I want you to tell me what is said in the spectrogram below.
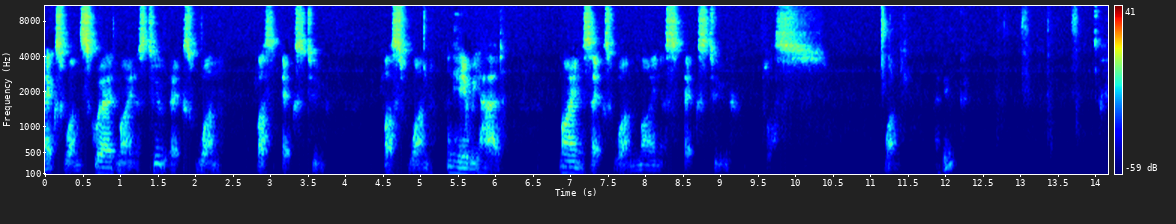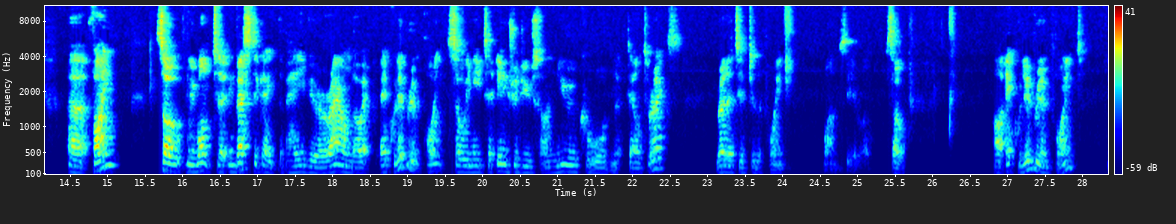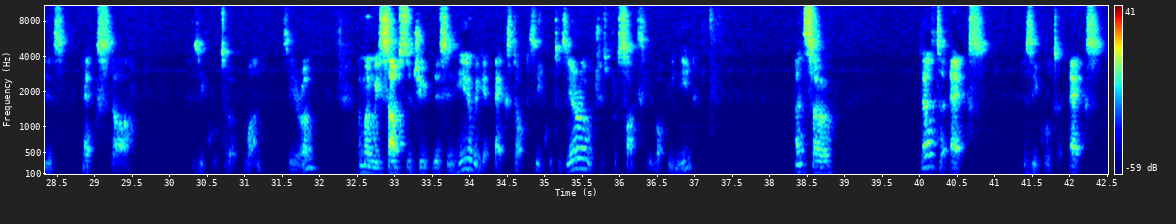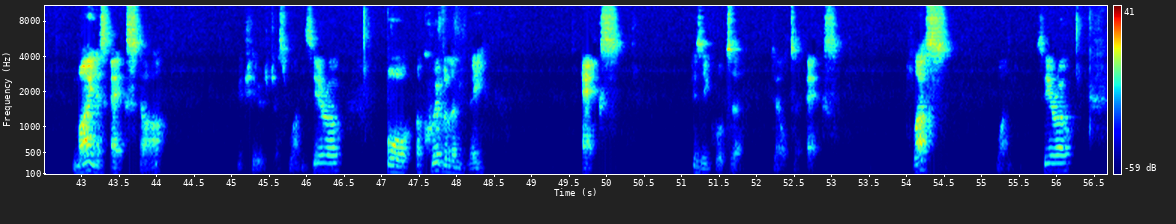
x1 squared minus 2x1 plus x2 plus 1. And here we had minus x1 minus x2 plus 1, I think. Uh, fine. So we want to investigate the behavior around our equilibrium point, so we need to introduce our new coordinate delta x relative to the point 1, 0. So our equilibrium point is x star is equal to 1, 0. And when we substitute this in here, we get x dot is equal to 0, which is precisely what we need. And so delta x is equal to x minus x star, which here is just 1, 0, or equivalently, x is equal to delta x plus 1, 0,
